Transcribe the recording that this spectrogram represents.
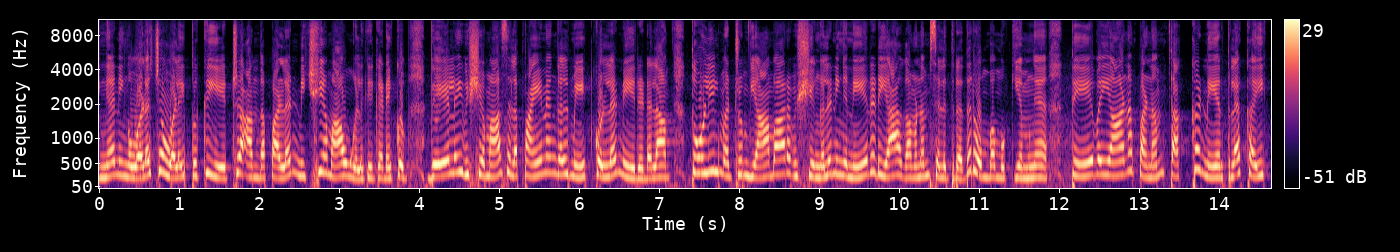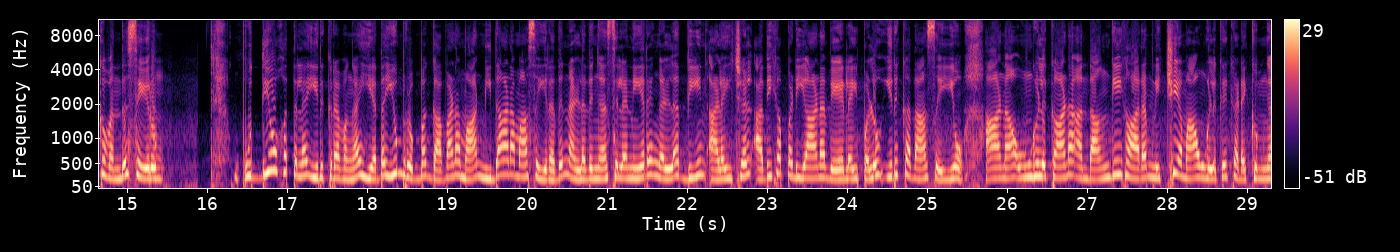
கவலைப்படாதீங்க நீங்கள் உழைச்ச உழைப்புக்கு ஏற்ற அந்த பலன் நிச்சயமாக உங்களுக்கு கிடைக்கும். வேலை விஷயமாக சில பயணங்கள் மேற்கொள்ள நேரிடலாம். தொழில் மற்றும் வியாபார விஷயங்களை நீங்கள் நேரடியாக கவனம் செலுத்துறது ரொம்ப முக்கியம்ங்க. தேவையான பணம் தக்க நேரத்தில் கைக்கு வந்து சேரும். உத்தியோகத்தில் இருக்கிறவங்க எதையும் ரொம்ப கவனமாக நிதானமாக செய்கிறது நல்லதுங்க. சில நேரங்களில் வீண் அலைச்சல் அதிகப்படியான வேலைப்பளு இருக்க தான் செய்யும். ஆனால் உங்களுக்கான அந்த அங்கீகாரம் நிச்சயமாக உங்களுக்கு கிடைக்குங்க.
